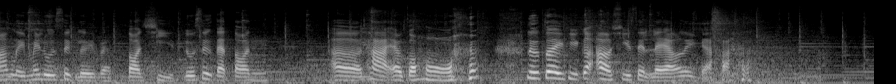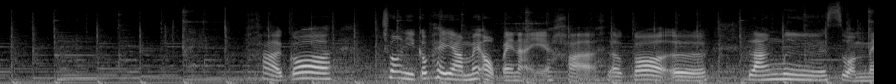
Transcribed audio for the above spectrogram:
มากเลย ไม่รู้สึกเลยแบบตอนฉีด รู้สึกแต่ตอนออถ่ายแอลกอฮอล์รู้ตัวอีกทีก็เอาฉีดเสร็จแล้วอะไรอย่างเงี้ยค่ะ ค่ะก็ช่วงนี้ก็พยายามไม่ออกไปไหนค่ะ แล้วก็เออล้างมือสวมแม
